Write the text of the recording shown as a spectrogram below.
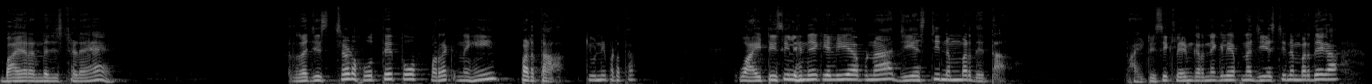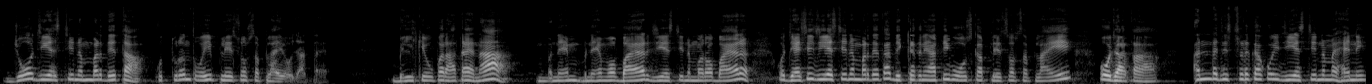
बायर अनरजिस्टर्ड हैं। रजिस्टर्ड होते तो फ़र्क नहीं पड़ता। क्यों नहीं पड़ता? वो आईटीसी लेने के लिए अपना जीएसटी नंबर देता। आईटीसी क्लेम करने के लिए अपना जीएसटी नंबर देगा। जो जीएसटी नंबर देता, वो तुरंत वही प्लेस ऑफ़ सप्लाई हो जाता है। बिल के ऊपर आता है ना name name of buyer GST number of buyer वो जैसे जीएसटी नंबर देता, दिक्कत नहीं आती, वो उसका प्लेस ऑफ़ सप्लाई हो जाता। अनरजिस्टर्ड का कोई जीएसटी नंबर है नहीं।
